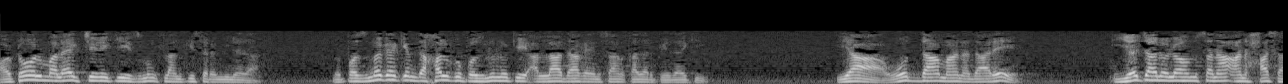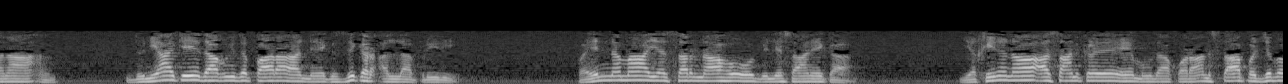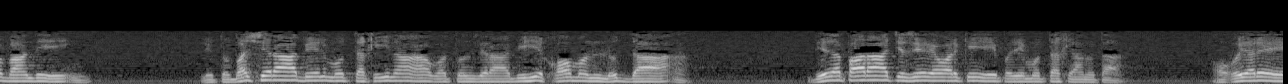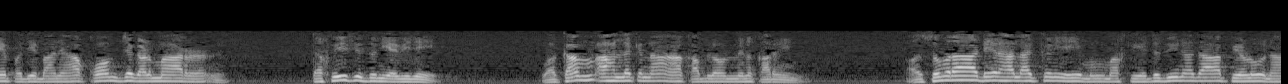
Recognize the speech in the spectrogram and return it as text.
او ټول ملائک چیرې کې زمون فلان کې سره مینه ده نو پزمګه کې د خلکو پزلونو کې الله داغه انسان قدر پیدا کی یا ودا مان ادارې یجعل لهم سنا ان حسنا دنیا کې داغوی د پارا نیک ذکر الله پریری فینما یسرناه بلسانک یقینا آسان کړي موږ دا قران ستا په جب باندې لتبشر بالمتقین وتنذر به قوما لدا دې دا پارا چې زیر ورکی په دې متقینو ته او یره په دې باندې قوم جګړمار تخفیف دنیوی دی وکم اهلکنا قبل من قرن او سمرا ډیر هلاک کړي موږ مخکې د دینه دا پیړو نه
